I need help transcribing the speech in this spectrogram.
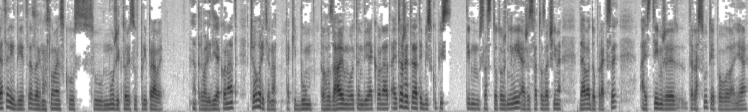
viacerých diecezách na Slovensku sú muži, ktorí sú v príprave na trvalý diakonát. Čo hovoríte na taký boom toho záujmu o ten diakonát? Aj to, že teda tí biskupy s tým sa stotožnili a že sa to začína dávať do praxe, aj s tým, že teraz sú tie povolania.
